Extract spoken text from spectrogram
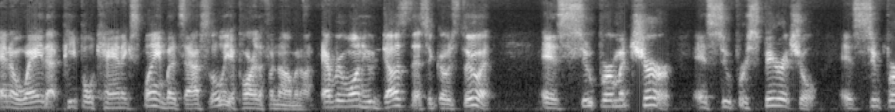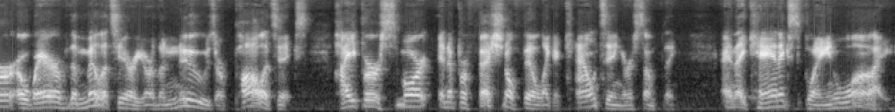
in a way that people can't explain, but it's absolutely a part of the phenomenon. Everyone who does this, it goes through it, is super mature, is super spiritual, is super aware of the military or the news or politics hyper smart in a professional field like accounting or something, and they can't explain why.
